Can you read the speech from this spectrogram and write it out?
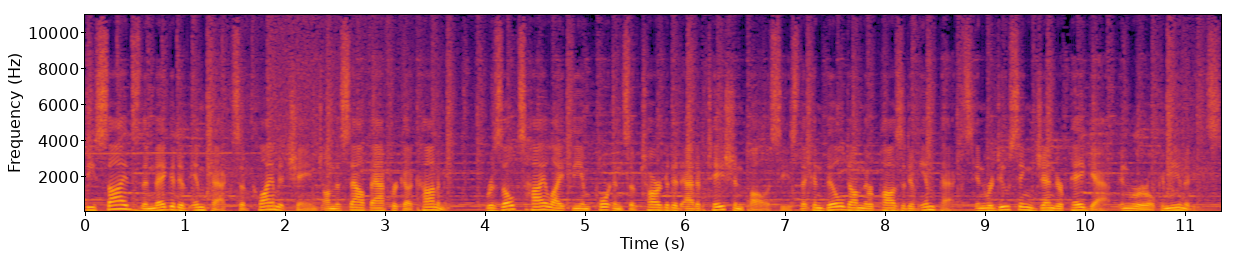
Besides the negative impacts of climate change on the South Africa economy, results highlight the importance of targeted adaptation policies that can build on their positive impacts in reducing gender pay gap in rural communities.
